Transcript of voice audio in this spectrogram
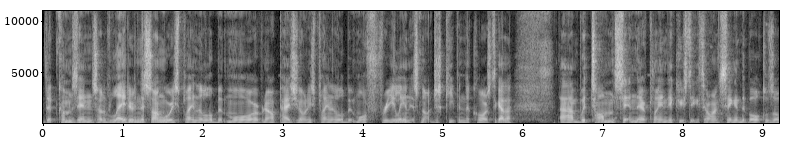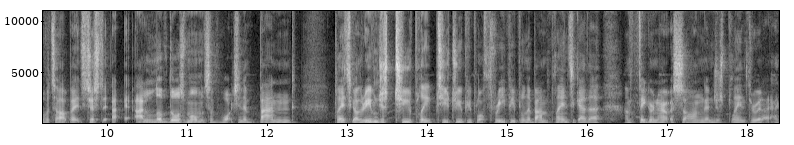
that comes in sort of later in the song where he's playing a little bit more of an arpeggio and he's playing a little bit more freely and it's not just keeping the chords together. Um, with tom sitting there playing the acoustic guitar and singing the vocals over top it's just I, I, love those moments of watching a band play together. Even just two play two two people or three people in a band playing together and figuring out a song and just playing through it. I,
